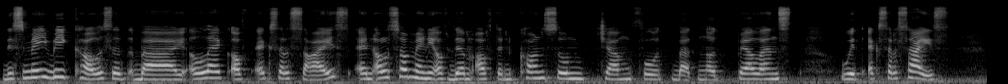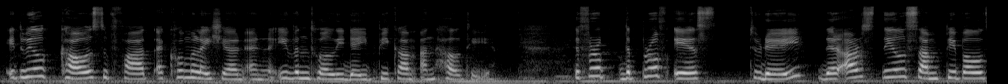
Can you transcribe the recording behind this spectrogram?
This may be caused by a lack of exercise, and also many of them often consume junk food but not balanced with exercise. It will cause fat accumulation and eventually they become unhealthy. The, fr- the proof is today there are still some people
